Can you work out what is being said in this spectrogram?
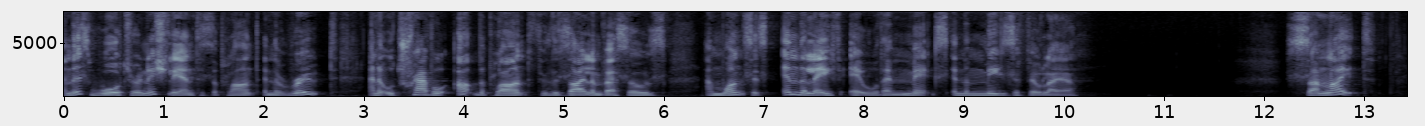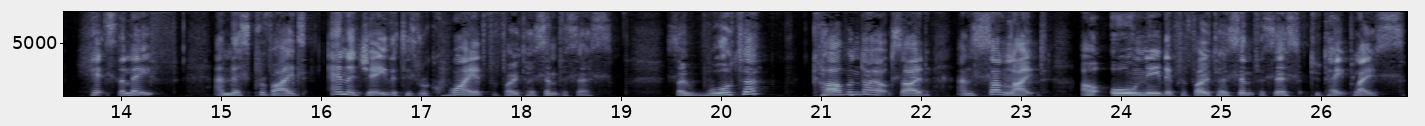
and this water initially enters the plant in the root and it will travel up the plant through the xylem vessels and once it's in the leaf it will then mix in the mesophyll layer. Sunlight hits the leaf and this provides energy that is required for photosynthesis. So water, carbon dioxide and sunlight are all needed for photosynthesis to take place.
